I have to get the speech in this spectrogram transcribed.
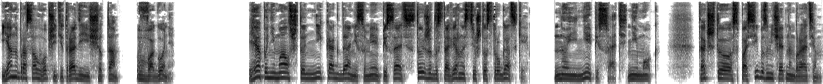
я набросал в общей тетради еще там, в вагоне. Я понимал, что никогда не сумею писать с той же достоверностью, что Стругацкие, но и не писать не мог. Так что спасибо замечательным братьям,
